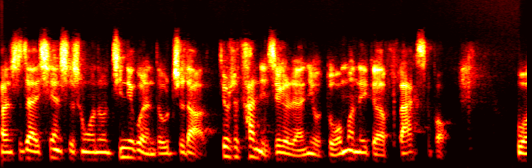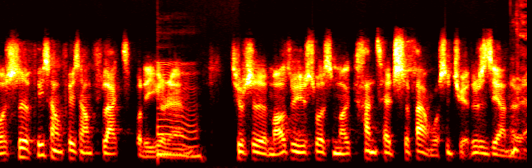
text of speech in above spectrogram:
凡是在现实生活中经历过人都知道，就是看你这个人有多么那个 flexible。我是非常非常 flexible 的一个人，就是毛主席说什么看菜吃饭，我是绝对是这样的人。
